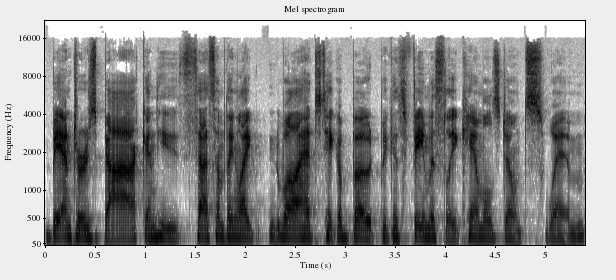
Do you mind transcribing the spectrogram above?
banters back and he says something like, Well, I had to take a boat because famously camels don't swim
